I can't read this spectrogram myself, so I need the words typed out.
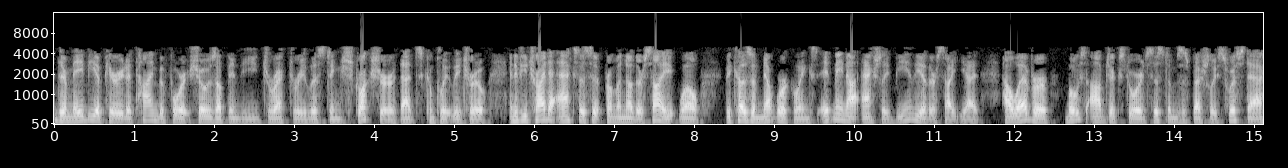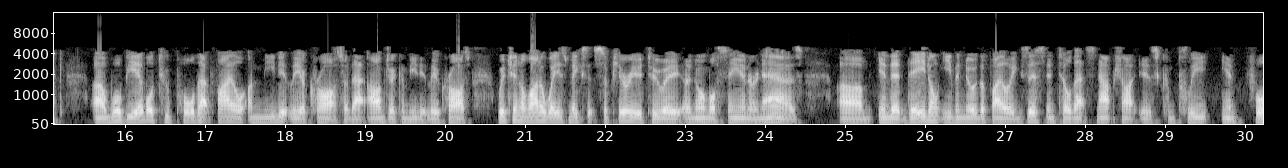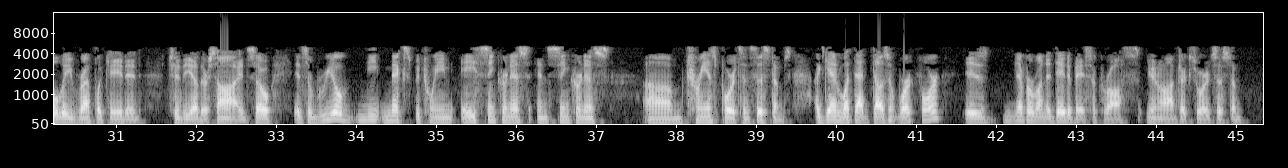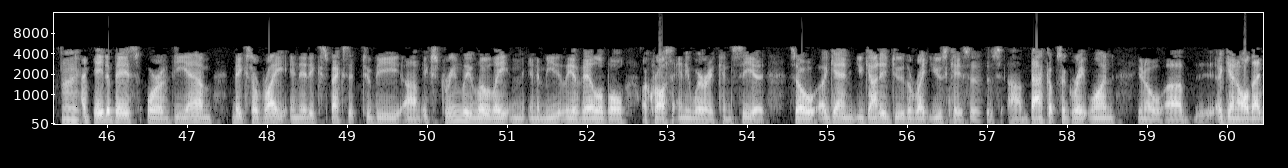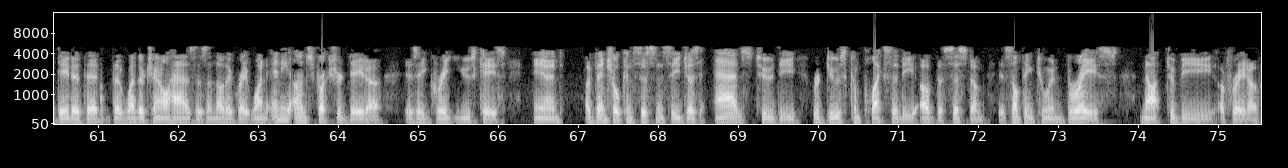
there may be a period of time before it shows up in the directory listing structure. That's completely true. And if you try to access it from another site, well, because of network links, it may not actually be in the other site yet. However, most object storage systems, especially SwiftStack, uh, will be able to pull that file immediately across or that object immediately across, which in a lot of ways makes it superior to a, a normal SAN or NAS um, in that they don't even know the file exists until that snapshot is complete and fully replicated to the other side. So it's a real neat mix between asynchronous and synchronous um, transports and systems. Again, what that doesn't work for is never run a database across, you know, object storage system. Right. A database or a VM makes a write and it expects it to be um, extremely low latent and immediately available across anywhere it can see it. So again, you got to do the right use cases. Um, backup's a great one. You know, uh, again, all that data that the Weather Channel has is another great one. Any unstructured data is a great use case, and eventual consistency just adds to the reduced complexity of the system. It's something to embrace, not to be afraid of.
